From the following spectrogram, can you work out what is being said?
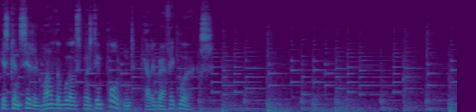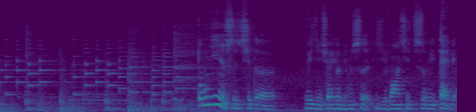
is considered one of the world's most important calligraphic works. 东晋时期的魏晋玄学名士以王羲之为代表，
